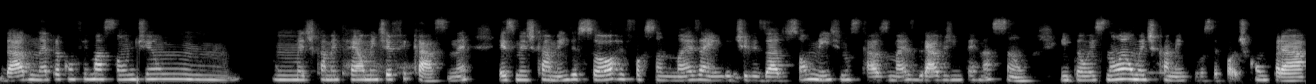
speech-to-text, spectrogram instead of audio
dado né, para confirmação de um, um medicamento realmente eficaz, né? Esse medicamento é só reforçando mais ainda, utilizado somente nos casos mais graves de internação. Então, esse não é um medicamento que você pode comprar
